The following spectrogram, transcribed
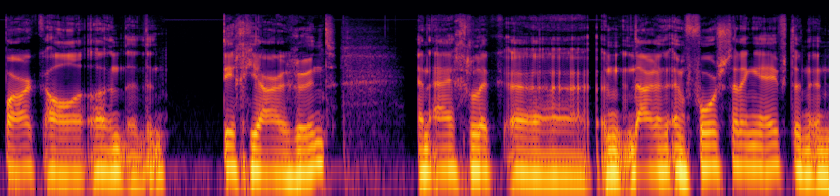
park al een, tig jaar runt. En eigenlijk een, daar een, voorstelling heeft. En,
